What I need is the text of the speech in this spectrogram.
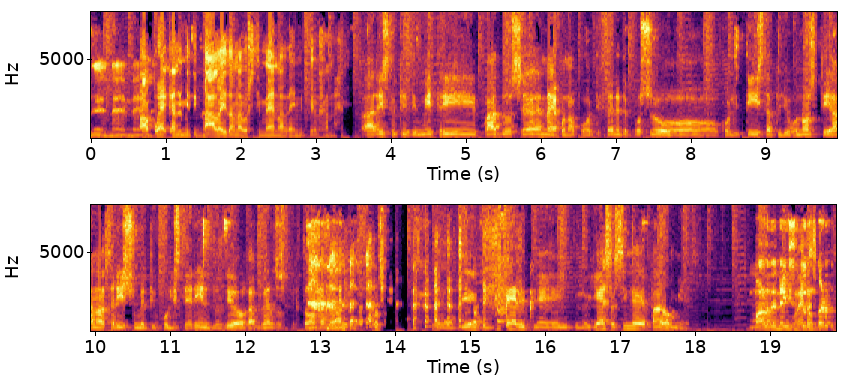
Ναι, ναι, ναι. Τα που έκανε με την μπάλα ήταν αρρωστημένα, δεν υπήρχαν. Αρίστο και Δημήτρη, πάντως ένα έχω να πω ότι φαίνεται πόσο κολλητοί είστε από το γεγονός ότι αν αθροίσουμε την χολυστερίνη των δύο αγαπημένων σας παικτών θα φτάνει στα Δηλαδή από τι φαίνεται οι επιλογές σας είναι παρόμοιες. Μάλλον δεν έχεις Ο τον ένας- Ρομπέρτο,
